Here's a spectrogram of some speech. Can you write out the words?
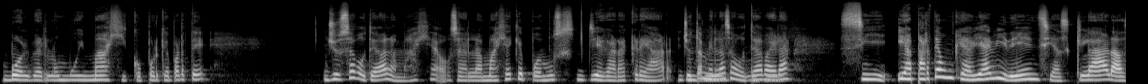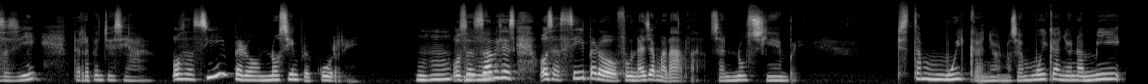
volverlo muy mágico? Porque aparte yo saboteaba la magia, o sea, la magia que podemos llegar a crear, yo también la saboteaba, era, sí, y aparte aunque había evidencias claras, así, de repente yo decía, o sea, sí, pero no siempre ocurre. o sea, ¿sabes? o sea, sí, pero fue una llamarada, o sea, no siempre. Está muy cañón, o sea, muy cañón. A mí,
